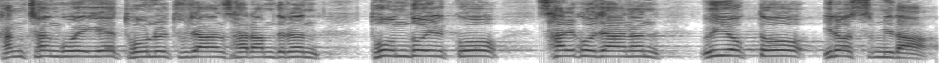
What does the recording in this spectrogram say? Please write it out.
강창구에게 돈을 투자한 사람들은 돈도 잃고 살고자 하는 의욕도 잃었습니다.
